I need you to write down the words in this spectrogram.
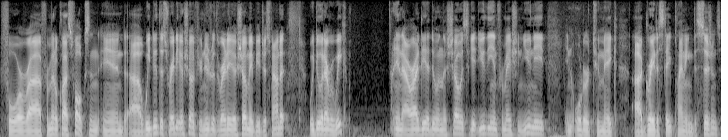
for uh, for middle class folks. And and uh, we do this radio show. If you're new to the radio show, maybe you just found it. We do it every week. And our idea doing this show is to get you the information you need in order to make uh, great estate planning decisions.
